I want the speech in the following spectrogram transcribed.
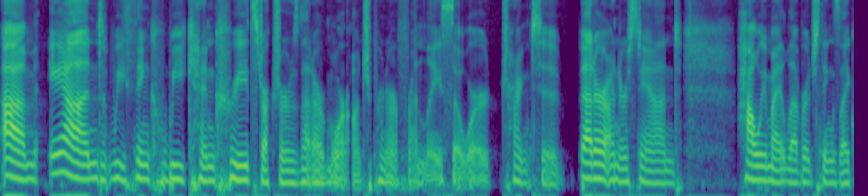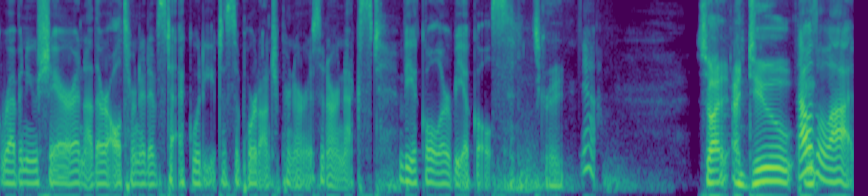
Um, and we think we can create structures that are more entrepreneur friendly. So we're trying to better understand how we might leverage things like revenue share and other alternatives to equity to support entrepreneurs in our next vehicle or vehicles. That's great. Yeah. So I, I do. That was a lot.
